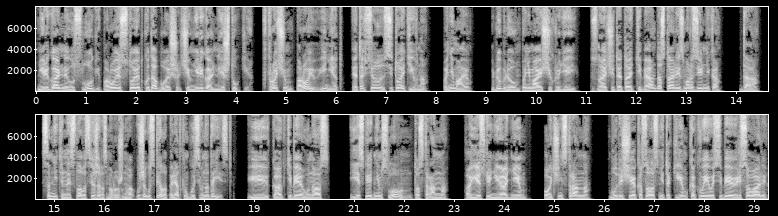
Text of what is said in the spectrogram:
Нелегальные услуги порой стоят куда больше, чем нелегальные штуки. Впрочем, порою и нет. Это все ситуативно. Понимаю. «Люблю понимающих людей. Значит, это тебя достали из морозильника?» «Да». Сомнительная слава свежеразмороженного уже успела порядком Гусеву надоесть. «И как тебе у нас?» «Если одним словом, то странно. А если не одним?» «Очень странно. Будущее оказалось не таким, как вы его себе рисовали.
